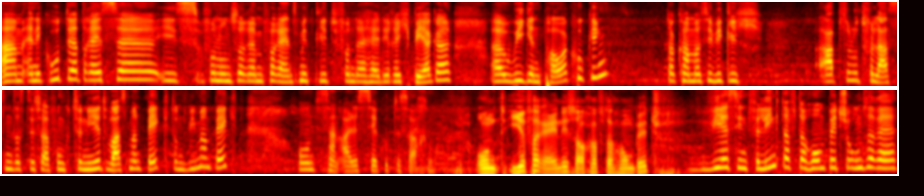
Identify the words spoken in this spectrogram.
Ähm, eine gute Adresse ist von unserem Vereinsmitglied von der Heidi Rechberger, äh, Vegan Power Cooking. Da kann man sich wirklich absolut verlassen, dass das auch funktioniert, was man backt und wie man backt. Und das sind alles sehr gute Sachen. Und Ihr Verein ist auch auf der Homepage? Wir sind verlinkt auf der Homepage. Unsere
